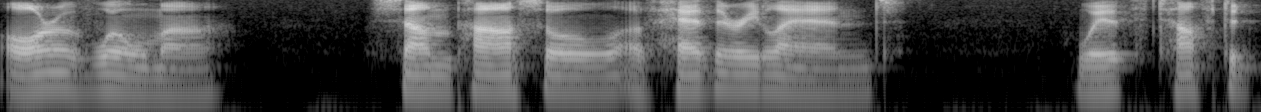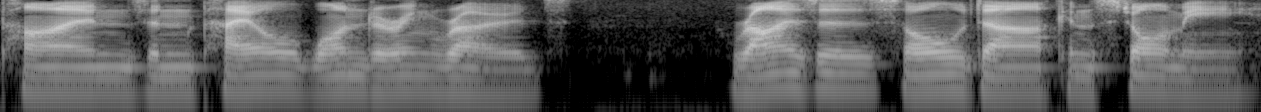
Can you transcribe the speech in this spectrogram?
or of Wilmer, some parcel of heathery land, with tufted pines and pale wandering roads, rises all dark and stormy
